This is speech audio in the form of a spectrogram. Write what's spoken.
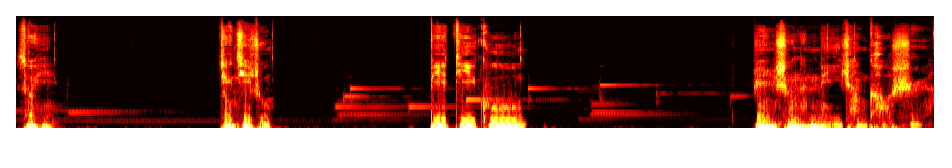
所以，请记住，别低估人生的每一场考试啊！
